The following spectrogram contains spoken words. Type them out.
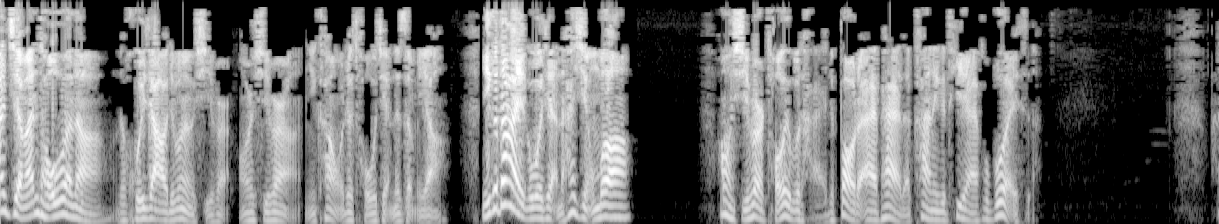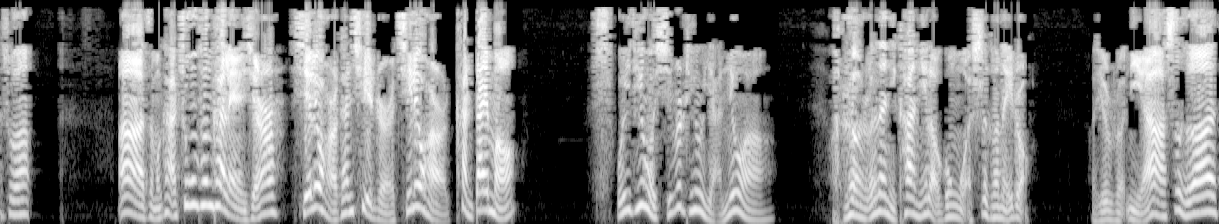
还剪完头发呢，我回家我就问我媳妇儿，我说媳妇儿啊，你看我这头剪的怎么样？你个大爷给我剪的还行不？哦，我媳妇儿头也不抬，就抱着 iPad 看那个 TFBOYS。他说啊，怎么看？中分看脸型，斜刘海看气质，齐刘海看呆萌。我一听，我媳妇儿挺有研究啊。我说我说那你看你老公我适合哪种？我媳妇说你啊适合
